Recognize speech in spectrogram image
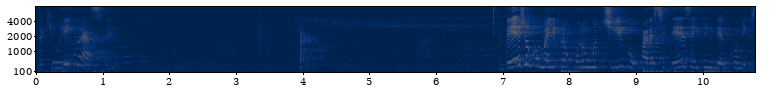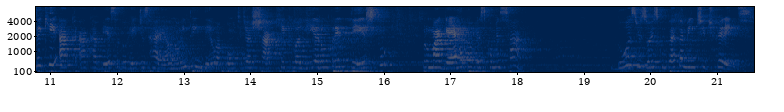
Para que o rei curasse, né? Vejam como ele procura um motivo para se desentender comigo. Isso aqui a, a cabeça do rei de Israel não entendeu a ponto de achar que aquilo ali era um pretexto para uma guerra talvez começar duas visões completamente diferentes.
